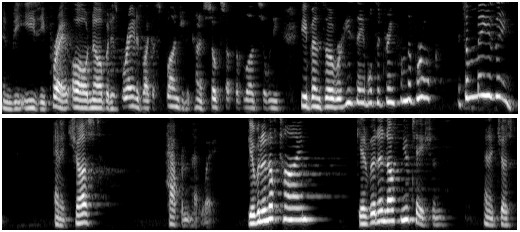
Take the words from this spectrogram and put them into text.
and be easy prey. Oh no, but his brain is like a sponge and it kind of soaks up the blood. So when he, he bends over, he's able to drink from the brook. It's amazing. And it just happened that way. Given enough time, given enough mutations, and it just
